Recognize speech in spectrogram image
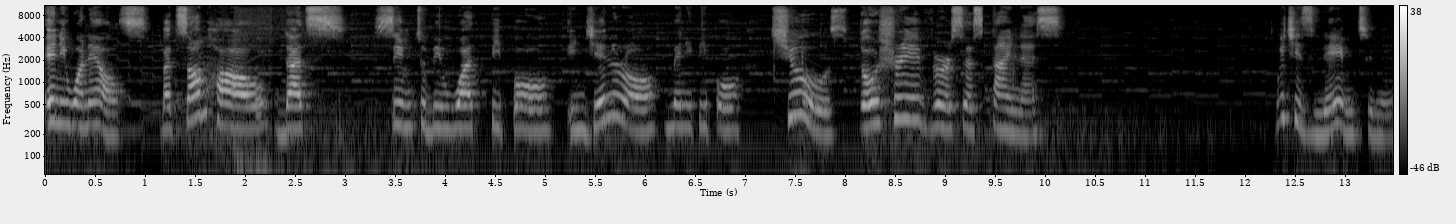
anyone else. But somehow that's seem to be what people in general, many people choose. Douchery versus kindness which is lame to me,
